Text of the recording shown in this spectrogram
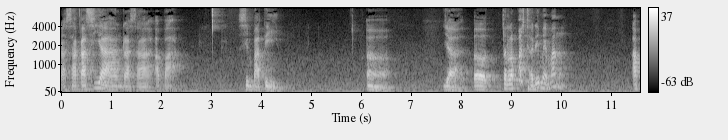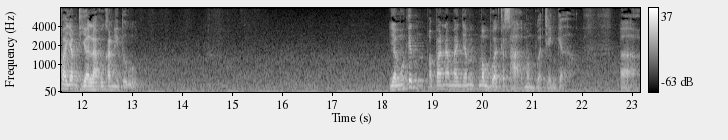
rasa kasihan rasa apa simpati e, ya e, terlepas dari memang apa yang dia lakukan itu ya mungkin apa namanya membuat kesal, membuat jengkel, uh,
